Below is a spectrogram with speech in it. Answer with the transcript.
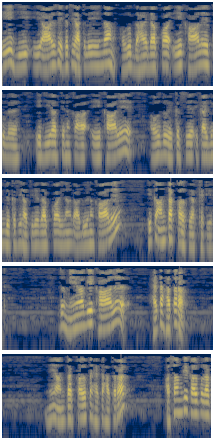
ඒ ඒ ආයුෂ 140 ඉඳන් අවුරුදු 10 දක්වා ඒ කාලය තුල ඒ ජීවත් වෙන ඒ කාලය අවුරුදු 100 1.140 දක්වා ඊළඟට අඩු වෙන කාලය ඒක අන්තක් කල්පයක් හැටියට. එතකොට මේ වගේ කාල 64ක් මේ අන්තක් කල්ප 64ක් අසංඛ්‍ය කල්පලක්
